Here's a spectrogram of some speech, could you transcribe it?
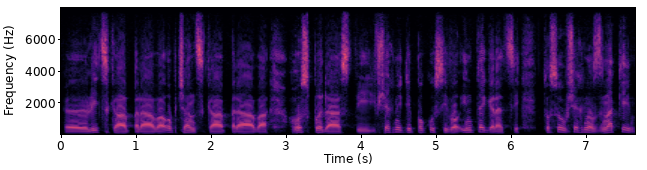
Eh, lidská práva, občanská práva, hospodářství, všechny ty pokusy o integraci, to jsou všechno znaky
